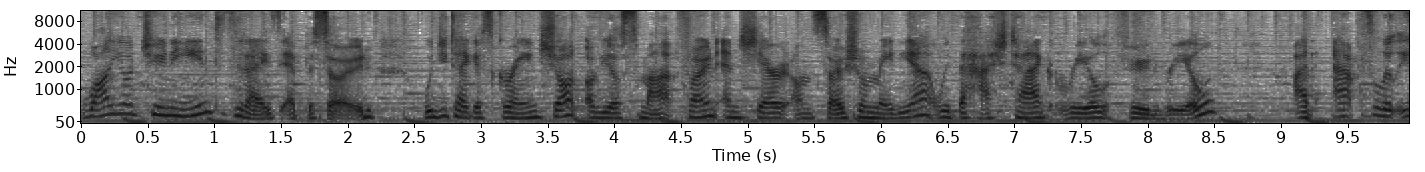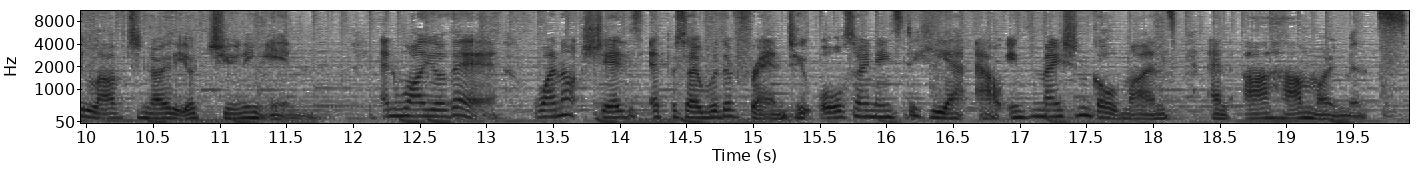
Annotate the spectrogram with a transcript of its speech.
While you're tuning in to today's episode, would you take a screenshot of your smartphone and share it on social media with the hashtag RealFoodReel? I'd absolutely love to know that you're tuning in. And while you're there, why not share this episode with a friend who also needs to hear our information goldmines and aha moments?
